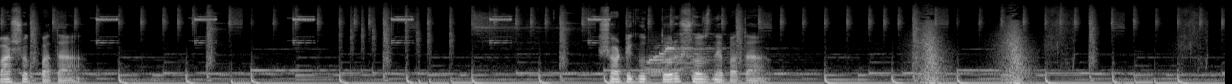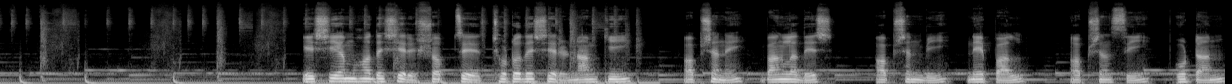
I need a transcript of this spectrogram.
বাসক পাতা। সঠিক উত্তর সজনে পাতা। এশিয়া মহাদেশের সবচেয়ে ছোট দেশের নাম কি? Option A, Bangladesh. Option B, Nepal. Option C, Bhutan.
